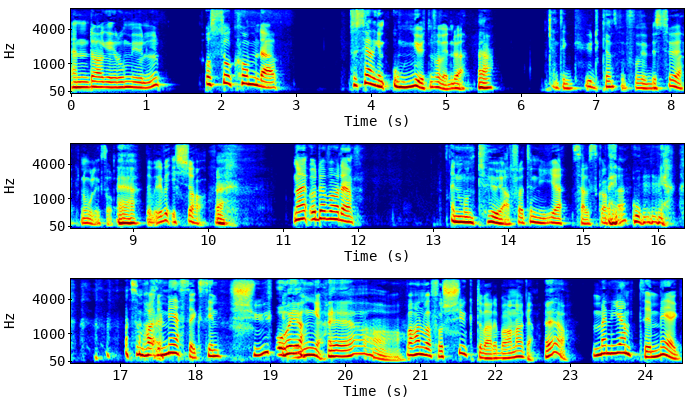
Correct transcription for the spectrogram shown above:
en dag i romjulen, og så kom der Så ser jeg en unge utenfor vinduet. Ja. Jeg tenkte gud, hvem får vi besøk nå, liksom? Ja. Det vil vi ikke ha. Ja. Nei, og da var det en montør fra dette nye selskapet En Unge. som hadde med seg sin sjuke oh, ja. unge. Ja. For han var for sjuk til å være i barnehagen. ja. Men hjem til meg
